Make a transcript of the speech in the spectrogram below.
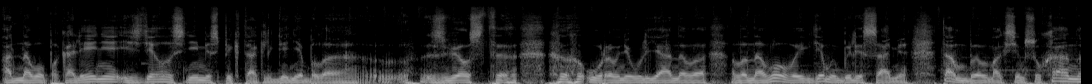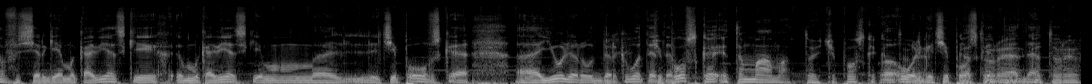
одного поколения и сделал с ними спектакль, где не было э, звезд уровня Ульянова, Ланового, и где мы были сами. Там был Максим Суханов, Сергей Маковецкий, Маковецкий, Чиповская, э, Юлия Рудберг. Вот это Чиповская — это мама той Чиповской, А, Ольга Чиповская, которая, да, да. которая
